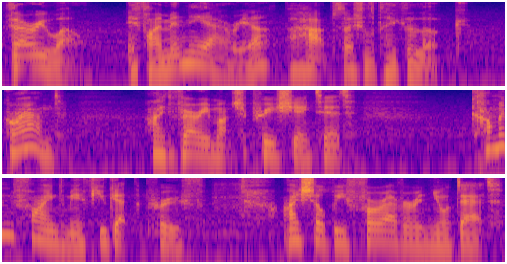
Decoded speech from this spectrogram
Very well. If I'm in the area, perhaps I shall take a look. Grand. I'd very much appreciate it. Come and find me if you get the proof. I shall be forever in your debt.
